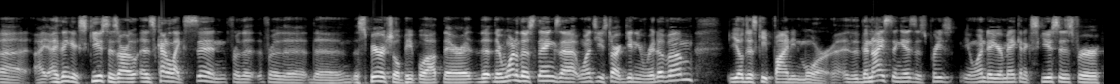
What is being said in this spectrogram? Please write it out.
uh, I, I, think excuses are is kind of like sin for the for the the, the spiritual people out there. They're one of those things that once you start getting rid of them, you'll just keep finding more. Uh, the nice thing is, is pretty. You know, one day you're making excuses for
